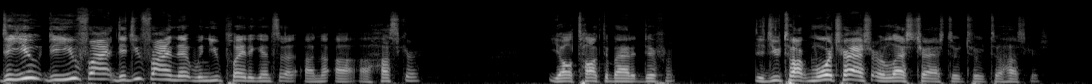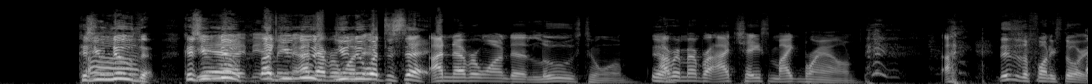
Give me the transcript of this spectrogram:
Do you do you find did you find that when you played against a, a, a, a Husker, y'all talked about it different? Did you talk more trash or less trash to to, to Huskers? Because you Uh, knew them. Because you yeah, knew, I like mean, you knew, you knew what to say. I never wanted to lose to him. Yeah. I remember I chased Mike Brown. I, this is a funny story.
